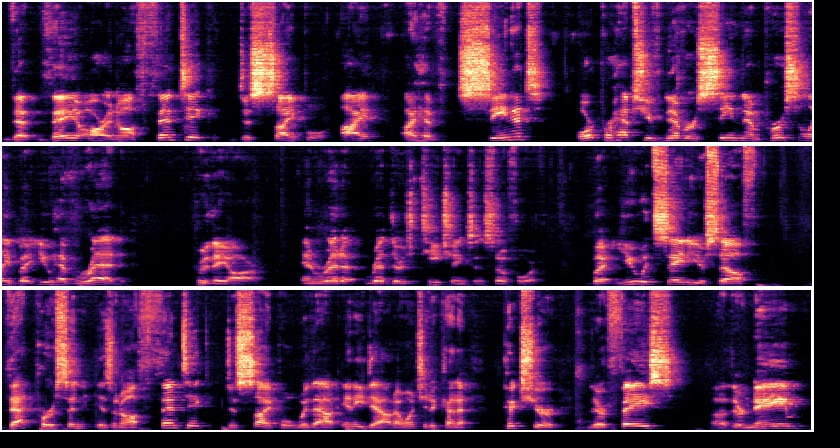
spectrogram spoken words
that they are an authentic disciple. I, I have seen it, or perhaps you've never seen them personally, but you have read who they are and read, read their teachings and so forth. But you would say to yourself, that person is an authentic disciple without any doubt. I want you to kind of picture their face, uh, their name,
